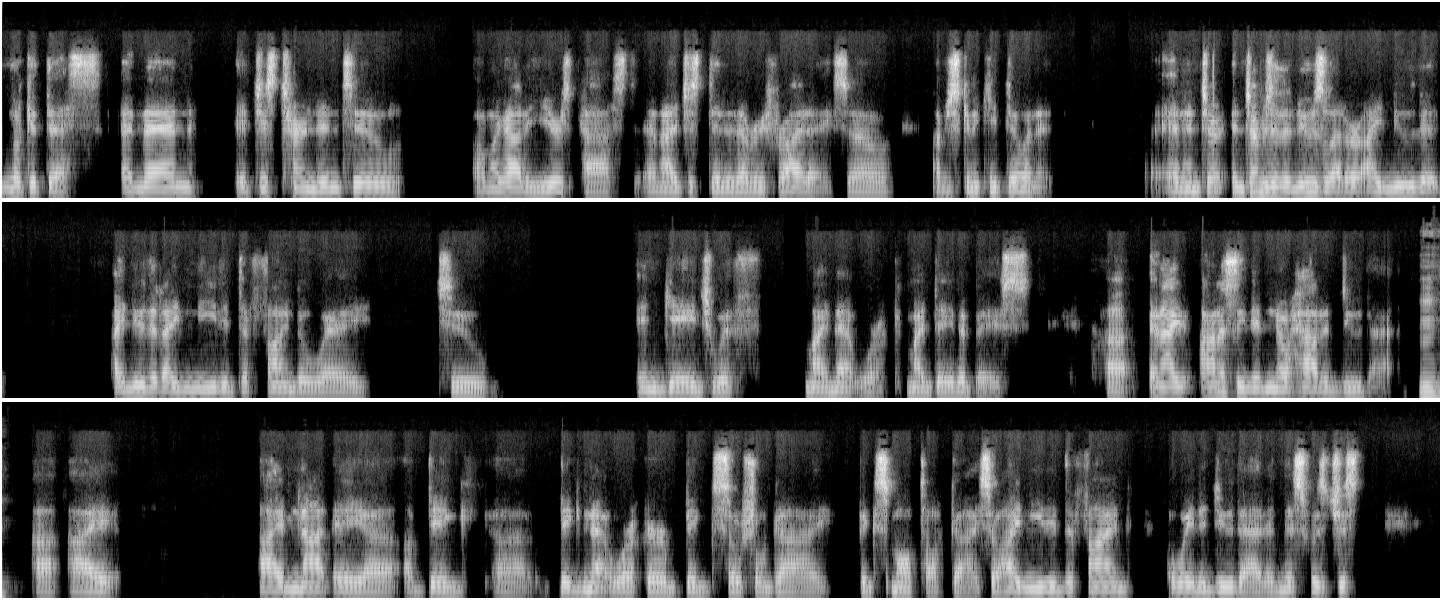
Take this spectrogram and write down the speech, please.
Look at this, and then it just turned into oh my god, a year's passed, and I just did it every Friday. So I'm just going to keep doing it. And in, ter- in terms of the newsletter, I knew that I knew that I needed to find a way to engage with my network, my database. Uh, and I honestly didn't know how to do that. Mm. Uh, I I'm not a uh, a big uh, big networker, big social guy, big small talk guy. So I needed to find a way to do that, and this was just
